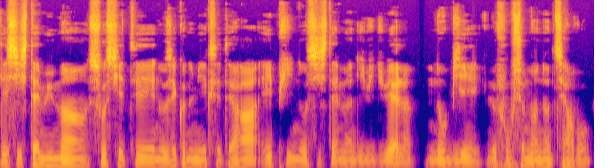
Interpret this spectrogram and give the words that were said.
les systèmes humains, sociétés, nos économies, etc., et puis nos systèmes individuels, nos biais, le fonctionnement de notre cerveau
